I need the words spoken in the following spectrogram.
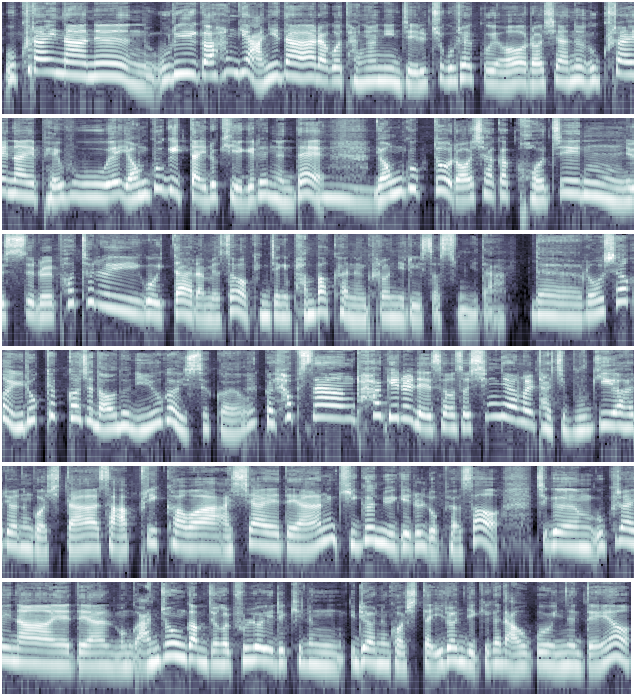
우크라이나는 우리가 한 게 아니다라고 당연히 이제 일축을 했고요. 러시아는 우크라이나의 배후에 영국이 있다 이렇게 얘기를 했는데 음. 영국도 러시아가 거짓 뉴스를 퍼뜨리고 있다라면서 굉장히 반박하는 그런 일이 있었습니다. 네, 러시아가 이렇게까지 나오는 이유가 있을까요? 그러니까 협상 파 기를 내세워서 식량을 다시 무기화하려는 것이다. 그래서 아프리카와 아시아에 대한 기근 위기를 높여서 지금 우크라이나에 대한 뭔가 안 좋은 감정을 불러일으키는 이려는 것이다. 이런 얘기가 나오고 있는데요.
